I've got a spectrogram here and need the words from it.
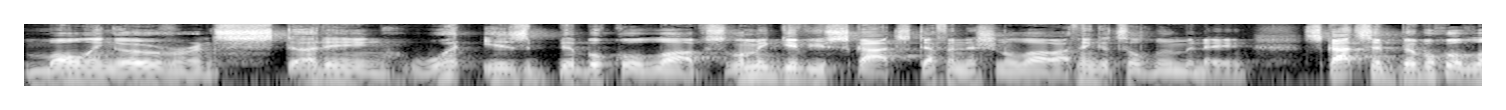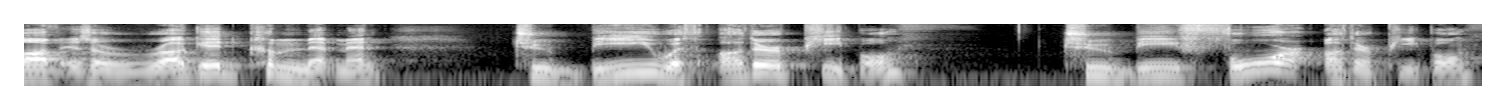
mulling over and studying what is biblical love. So let me give you Scot's definition of love. I think it's illuminating. Scot said biblical love is a rugged commitment to be with other people to be for other people,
